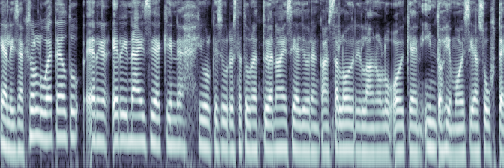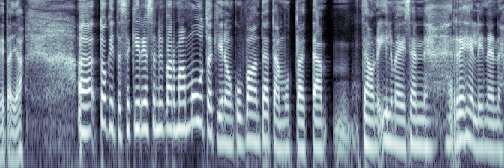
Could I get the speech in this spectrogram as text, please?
Ja lisäksi on lueteltu eri, erinäisiäkin julkisuudesta tunnettuja naisia, joiden kanssa Loirilla on ollut oikein intohimoisia suhteita. Ja, ää, toki tässä kirjassa nyt varmaan muutakin on kuin vaan tätä, mutta että mm, tämä on ilmeisen rehellinen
